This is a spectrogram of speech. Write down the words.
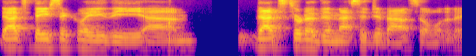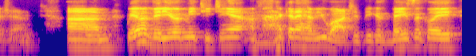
that's basically the, um, that's sort of the message about syllable division. Um, we have a video of me teaching it. I'm not going to have you watch it because basically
